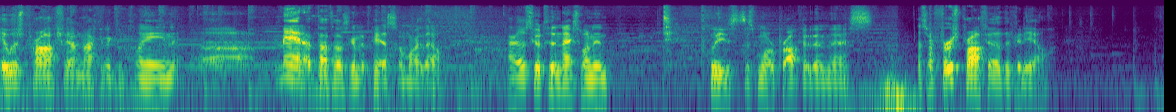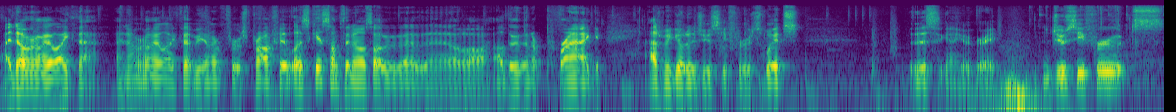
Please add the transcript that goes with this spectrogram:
It was profit. I'm not going to complain. Oh, man, I thought that was going to pay us some more, though. All right, let's go to the next one, and please, just more profit than this. That's our first profit of the video. I don't really like that. I don't really like that being our first profit. Let's get something else other than uh, other than a prag as we go to juicy fruits, which this is gonna go great. Juicy fruits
